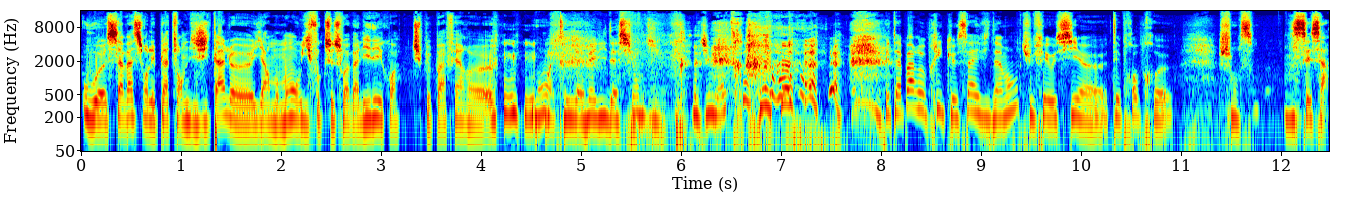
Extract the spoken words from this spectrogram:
où ça va sur les plateformes digitales, il y a un moment où il faut que ce soit validé quoi. Tu peux pas faire. Bon, t'as eu la validation du, du maître. Et t'as pas repris que ça, évidemment. Tu fais aussi tes propres chansons. c'est ça,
